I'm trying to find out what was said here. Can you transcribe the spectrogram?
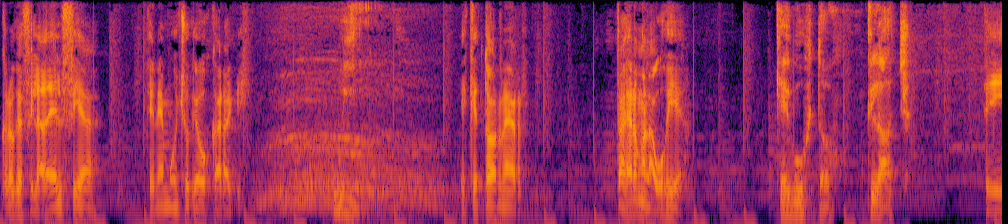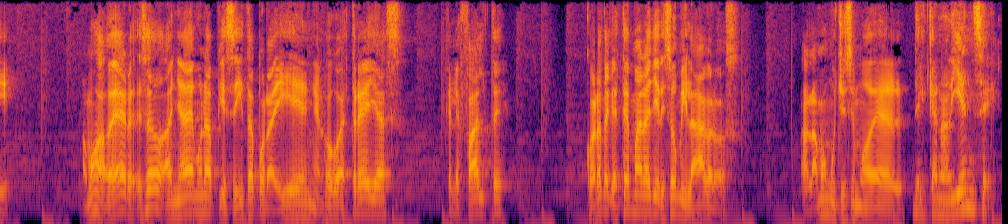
Creo que Filadelfia tiene mucho que buscar aquí. Uy. Es que Turner trajeron a la bujía. Qué gusto. Clutch. Sí. Vamos a ver, eso añaden una piecita por ahí en el juego de estrellas que le falte. Acuérdate que este manager hizo milagros. Hablamos muchísimo de él. Del canadiense.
